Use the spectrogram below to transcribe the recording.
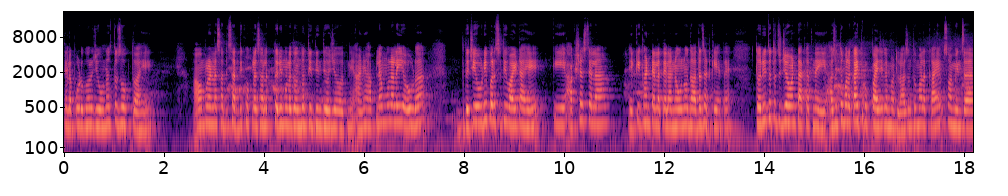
त्याला पोटभर जेवूनच तो झोपतो आहे. अहो मुलांना साधी साधी खोकला झालं तरी मुलं दोन दोन तीन तीन दिवस जेवत नाही. आणि आपल्या मुलाला एवढं त्याची एवढी परिस्थिती वाईट आहे की अक्षरश त्याला एक एक घंट्याला त्याला नऊ नऊ दहा दहा झटके येत आहे. तरी तो त्याचं जेवण टाकत नाही. अजून तुम्हाला काय प्रूफ पाहिजे म्हटलं. अजून तुम्हाला काय स्वामींचा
